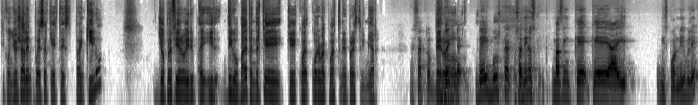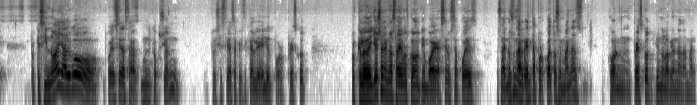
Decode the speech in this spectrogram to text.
que con Josh Allen puede ser que estés tranquilo. Yo prefiero ir, ir digo, va a depender qué, qué quarterback puedas tener para streamear. Exacto. Pero ve, y busca, o sea, dinos más bien qué, qué hay disponible, porque si no hay algo, puede ser hasta única opción, pues sí sería sacrificarle a Elliot por Prescott, porque lo de Josh Allen no sabemos cuánto tiempo vaya a hacer, o sea, puedes, o sea, no es una renta por cuatro semanas, con Prescott yo no lo veo nada mal.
